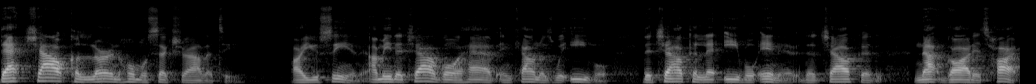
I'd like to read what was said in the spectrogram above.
that child could learn homosexuality. are you seeing? I mean, the child going to have encounters with evil. The child could let evil in it. The child could not guard its heart,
